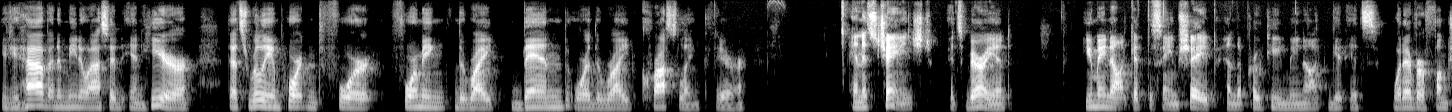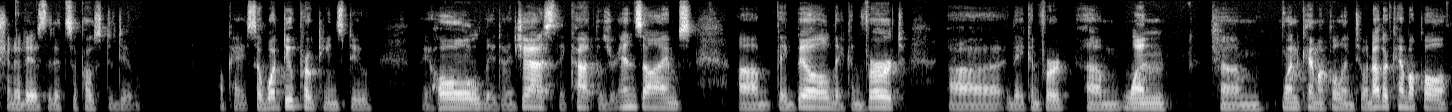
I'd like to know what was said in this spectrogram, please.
if you have an amino acid in here, that's really important for forming the right bend or the right cross-link there and it's changed, it's variant, you may not get the same shape and the protein may not get its whatever function it is that it's supposed to do. Okay, so what do proteins do? They hold, they digest, they cut, those are enzymes. Um, they build, they convert, uh, they convert um, one, um, one chemical into another chemical.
